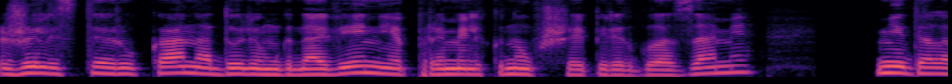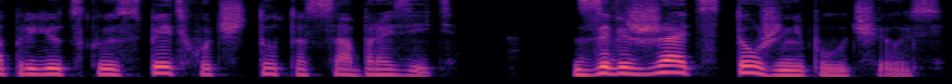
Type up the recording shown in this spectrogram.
жилистая рука, на долю мгновения промелькнувшая перед глазами, не дала приютской успеть хоть что-то сообразить. Завизжать тоже не получилось.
